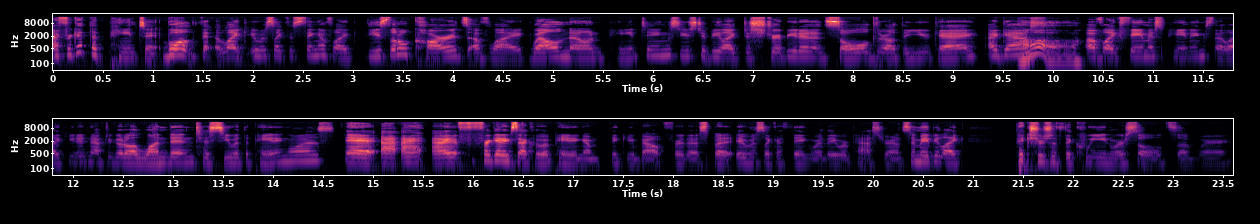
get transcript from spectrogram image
I forget the painting. Well, th- like it was like this thing of like these little cards of like well-known paintings used to be like distributed and sold throughout the UK, I guess. Oh, Of like famous paintings that like you didn't have to go to London to see what the painting was. Eh, I, I I forget exactly what painting I'm thinking about for this, but it was like a thing where they were passed around. So maybe like pictures of the queen were sold somewhere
